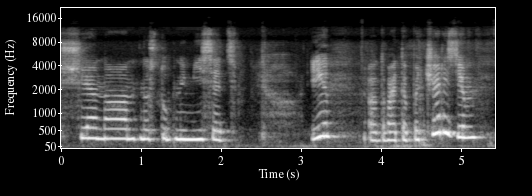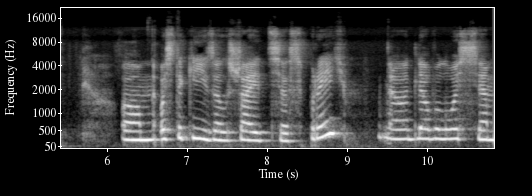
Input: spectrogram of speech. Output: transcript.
ще на наступний місяць. І е, давайте по черзі. Ось такий залишається спрей е, для волосся.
